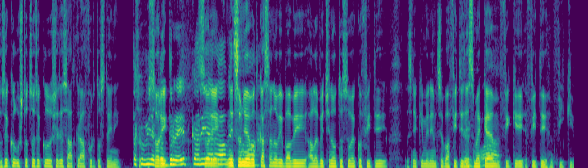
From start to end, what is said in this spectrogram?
řekl už to, co řekl 60krát, furt to stejný. Takový So- jako sorry, drip, kariéra, Sorry, něco mě od Kasanovi baví, ale většinou to jsou jako fity s někým jiným, třeba fity se smekem, vole. fíky, fity, fíky,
